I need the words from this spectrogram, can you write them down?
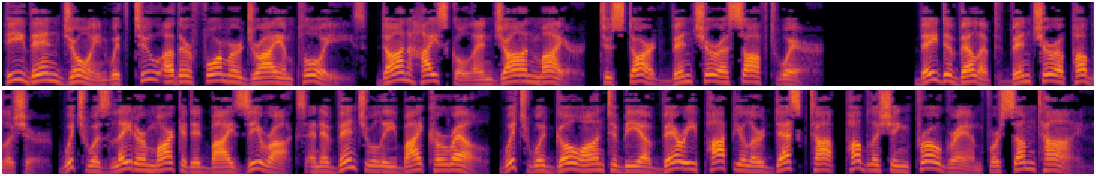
He then joined with two other former Dry employees, Don Heilskov and John Meyer, to start Ventura Software. They developed Ventura Publisher which was later marketed by Xerox and eventually by Corel, which would go on to be a very popular desktop publishing program for some time.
